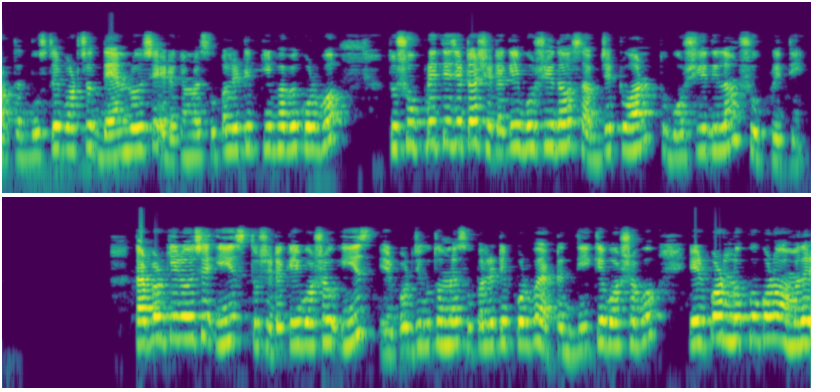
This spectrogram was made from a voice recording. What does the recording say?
অর্থাৎ বুঝতে পারছ দেন রয়েছে, এটাকে আমরা সুপারলেটিভ কীভাবে করব? তো সুপ্রীতি যেটা, সেটাকেই বসিয়ে দাও সাবজেক্ট ওয়ান তো বসিয়ে দিলাম সুপ্রীতি তারপর কি রয়েছে? ইজ তো সেটাকেই বসাও। ইজ এরপর যেহেতু আমরা সুপারলেটিভ করব, একটা দিকে বসাবো। এরপর লক্ষ্য করো আমাদের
